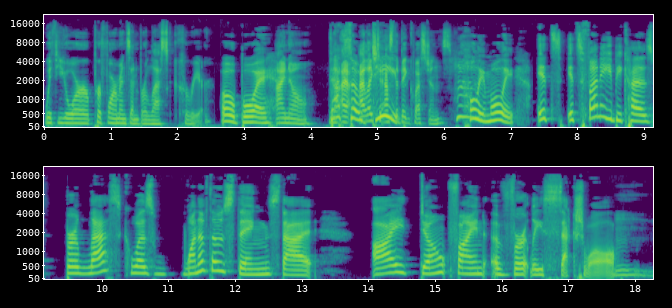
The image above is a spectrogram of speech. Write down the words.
with your performance and burlesque career? oh boy. I know. That's I, so I like to ask the big questions. Holy moly. It's it's funny because burlesque was one of those things that I don't find overtly sexual. Mm.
